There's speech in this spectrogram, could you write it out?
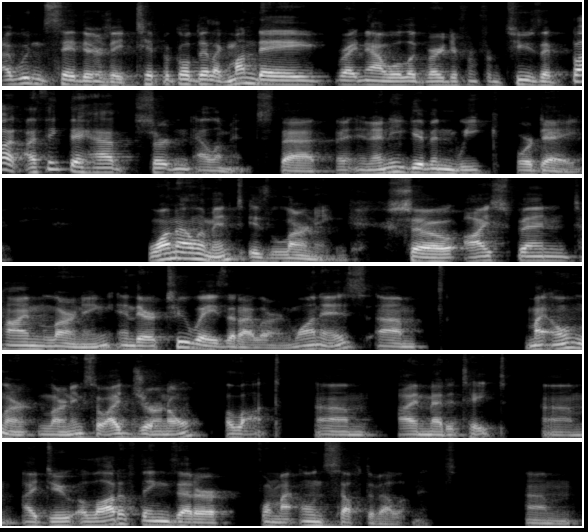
I wouldn't say there's a typical day like Monday right now will look very different from Tuesday, but I think they have certain elements that in any given week or day. One element is learning. So I spend time learning, and there are two ways that I learn. One is um, my own lear- learning. So I journal a lot, um, I meditate, um, I do a lot of things that are for my own self development. Um,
